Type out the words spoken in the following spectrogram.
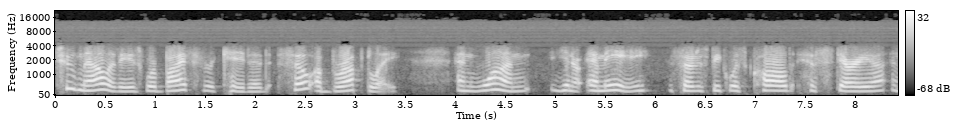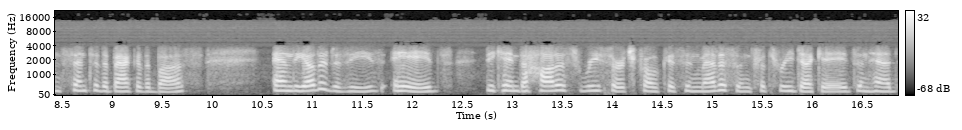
two maladies were bifurcated so abruptly. And one, you know, ME, so to speak, was called hysteria and sent to the back of the bus. And the other disease, AIDS, became the hottest research focus in medicine for three decades and had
